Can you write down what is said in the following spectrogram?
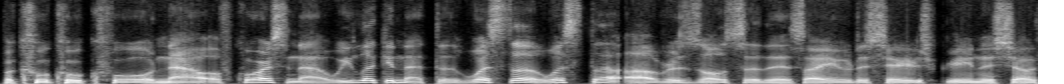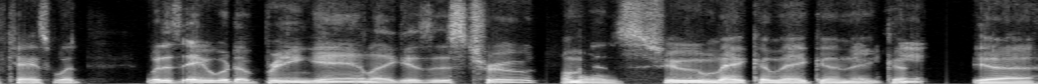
But cool, cool, cool. Now, of course, now we looking at the what's the what's the uh, results of this? Are you able to share your screen and showcase what what is able to bring in? Like, is this true? I'm mean, shoemaker, maker, maker. Yeah,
